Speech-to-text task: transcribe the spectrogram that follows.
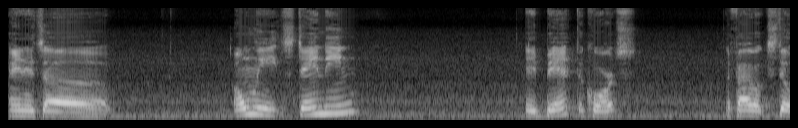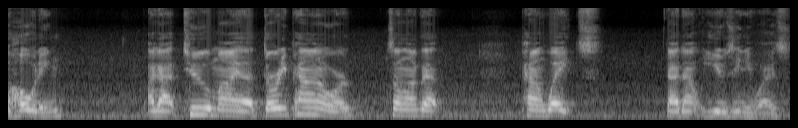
And it's uh only standing. It bent, of course. The fabric's still holding. I got two of my uh, 30 pound or something like that pound weights that I don't use anyways.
